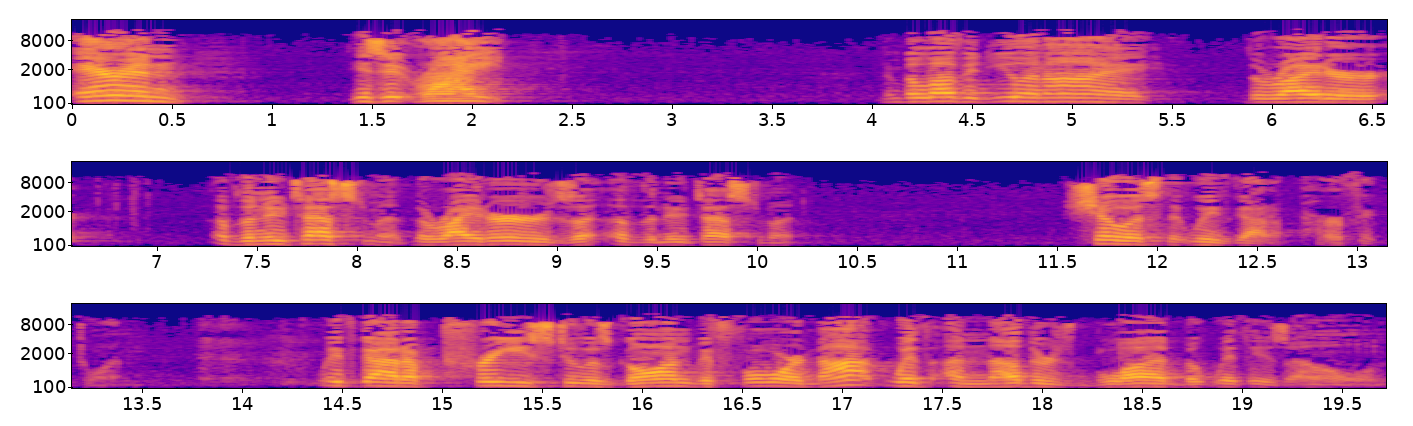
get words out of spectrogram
Aaron, is it right? And beloved, you and I, the writer of the New Testament, the writers of the New Testament, show us that we've got a perfect one. We've got a priest who has gone before, not with another's blood, but with his own.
